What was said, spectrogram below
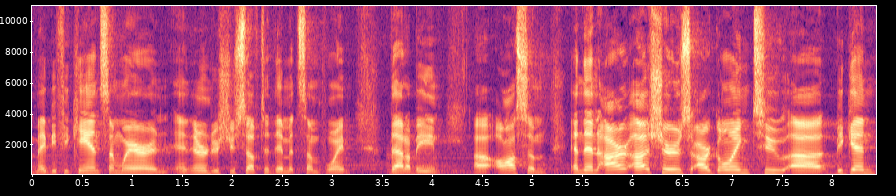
maybe if you can somewhere and, and, introduce yourself to them at some point. That'll be uh, awesome. And then our ushers are going to begin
